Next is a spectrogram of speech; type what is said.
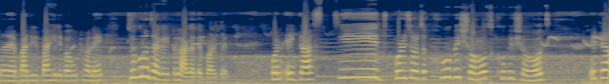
মানে বাড়ির বাহিরে বা উঠানে যে কোনো জায়গায় এটা লাগাতে পারবেন। কারণ এই গাছটি পরিচর্যা খুবই সহজ খুবই সহজ। এটা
